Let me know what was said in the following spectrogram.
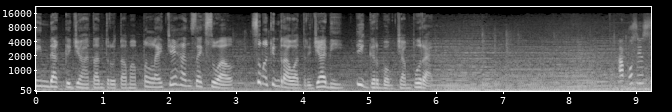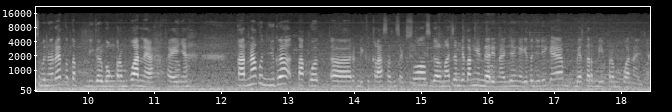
tindak kejahatan terutama pelecehan seksual semakin rawan terjadi di gerbong campuran. Aku sih sebenarnya tetap di gerbong perempuan ya kayaknya karena aku juga takut uh, di kekerasan seksual segala macam kita ngindarin aja kayak gitu jadi kayak better di perempuan aja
